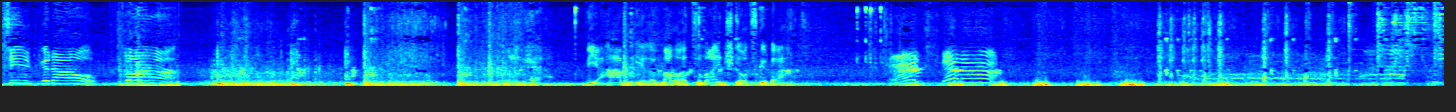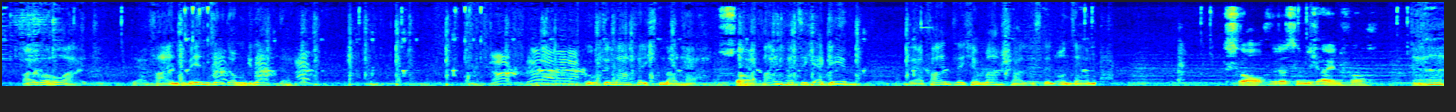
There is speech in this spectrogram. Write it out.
Zielt genau! Feuer! Mein Herr, wir haben ihre Mauer zum Einsturz gebracht. Jetzt schneller! Eure Hoheit, der Feind winselt um Gnade. Noch schneller, Männer! Gute Nachrichten, mein Herr. So. Der Feind hat sich ergeben. Der feindliche Marschall ist in unserem... Das war auch wieder ziemlich einfach. Ah,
